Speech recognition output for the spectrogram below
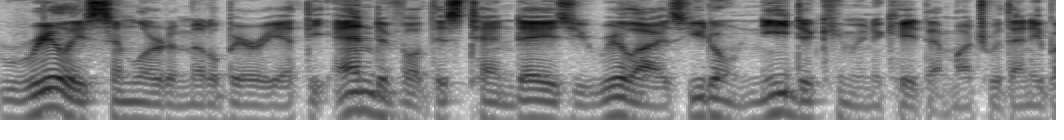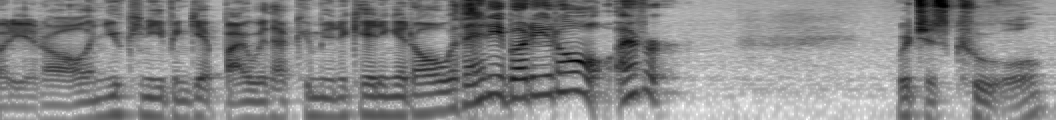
really similar to Middlebury. At the end of this 10 days, you realize you don't need to communicate that much with anybody at all, and you can even get by without communicating at all with anybody at all, ever. Which is cool.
